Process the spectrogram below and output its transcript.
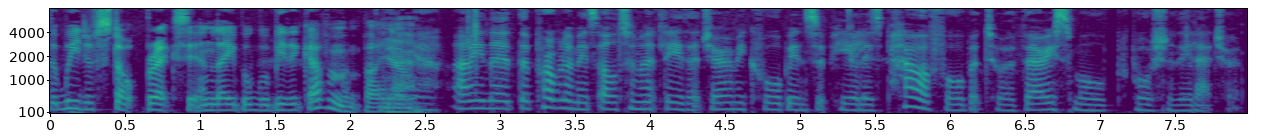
that we'd have stopped Brexit and Labour would be the government by yeah. now. Yeah. I mean, the, the problem is ultimately that Jeremy Corbyn's appeal is powerful, but to a very small proportion of the electorate.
